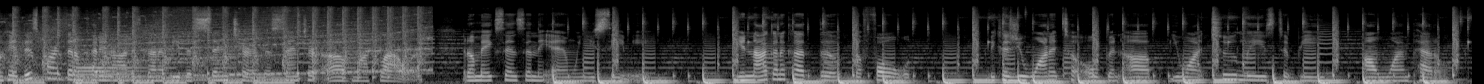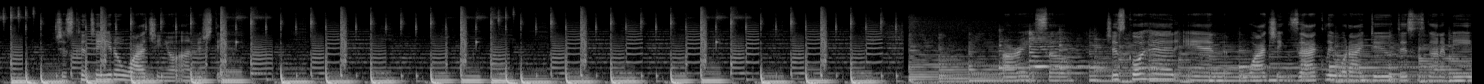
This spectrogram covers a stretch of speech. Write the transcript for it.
Okay this part that I'm cutting out is going to be the center the center of my flower. It'll make sense in the end when you see me you're not going to cut the, the fold because you want it to open up. You want two leaves to be on one petal. Just continue to watch and you'll understand. Alright, so just go ahead and watch exactly what I do. This is going to be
